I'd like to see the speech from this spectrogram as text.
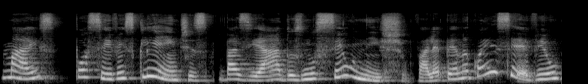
mas possíveis clientes baseados no seu nicho. Vale a pena conhecer, viu?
